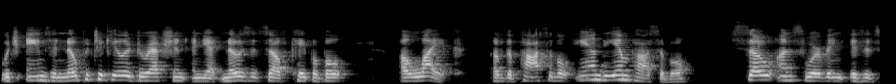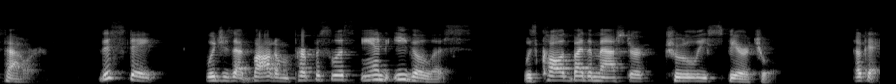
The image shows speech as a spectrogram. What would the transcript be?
which aims in no particular direction and yet knows itself capable alike of the possible and the impossible, so unswerving is its power. This state, which is at bottom purposeless and egoless, was called by the master truly spiritual. Okay,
